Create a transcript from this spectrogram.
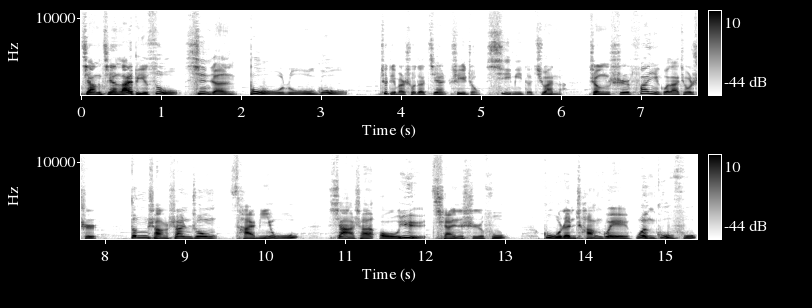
将肩来比速，新人不如故。这里边说的“肩”是一种细密的绢呢。整诗翻译过来就是：登上山中采迷芜，下山偶遇前时夫。故人长跪问故夫：“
